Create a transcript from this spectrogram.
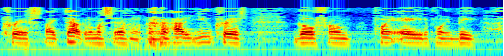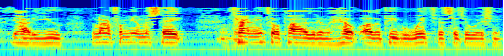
Chris? Like talking to myself. Mm-hmm. how do you, Chris, go from point A to point B? How do, how do you learn from your mistake, mm-hmm. turn it into a positive, and help other people with your situation?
